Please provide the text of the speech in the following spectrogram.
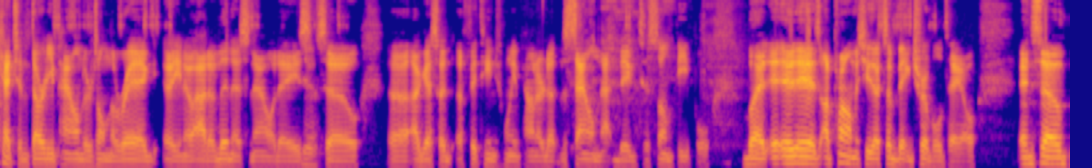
catching 30 pounders on the reg, uh, you know, out of Venice nowadays. Yeah. So uh, I guess a, a 15, 20 pounder doesn't sound that big to some people, but it, it is, I promise you, that's a big triple tail. And so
